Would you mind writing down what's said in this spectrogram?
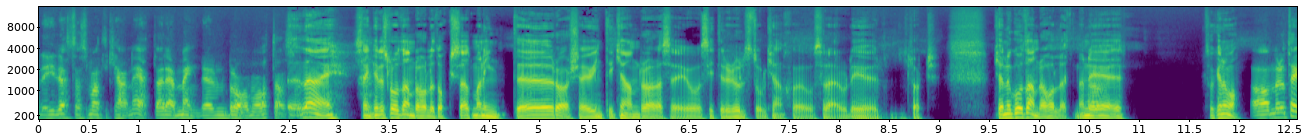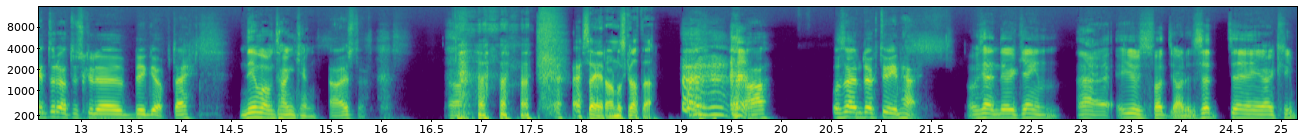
det är ju nästan som man inte kan äta den mängden bra mat. Alltså. Nej, sen kan det slå åt andra hållet också, att man inte rör sig och inte kan röra sig och sitter i rullstol kanske. och så där. Och Det är klart, kan det gå åt andra hållet, men det, så kan det vara. Ja, men då tänkte du att du skulle bygga upp dig. Det var tanken. Ja, just det. Säger han och skrattar. Ja. Och sen dök du in här. Och sen dök jag in eh, just för att jag hade sett eh, era klipp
